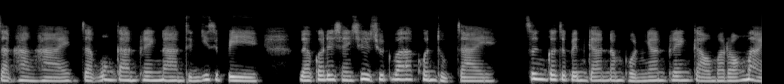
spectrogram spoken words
จากห่างหายจากวงการเพลงนานถึง 20 ปี แล้วก็ได้ใช้ชื่อชุดว่าคนถูกใจ ซึ่งก็จะเป็นการนำผลงานเพลงเก่ามาร้องใหม่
